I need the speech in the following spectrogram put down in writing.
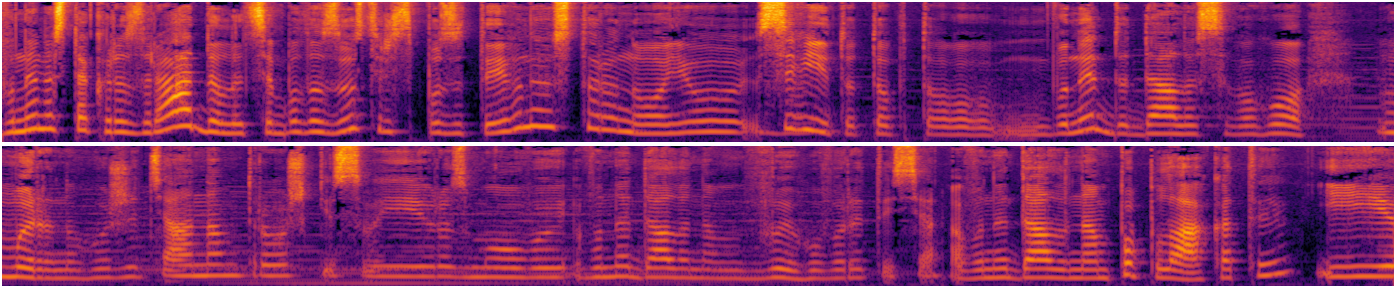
вони нас так розрадили. Це була зустріч з позитивною стороною світу. Тобто вони додали свого мирного життя нам трошки своєю розмовою. Вони дали нам виговоритися, а вони дали нам поплакати. І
